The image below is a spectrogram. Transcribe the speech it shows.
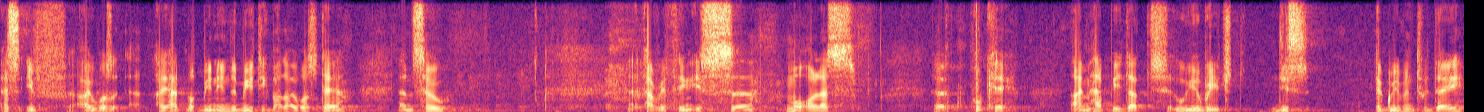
as if I, was, I had not been in the meeting, but I was there. And so everything is uh, more or less uh, okay. I'm happy that we reached this agreement today,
